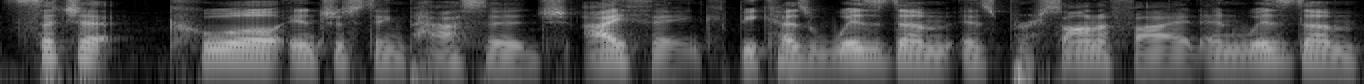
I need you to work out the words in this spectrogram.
Such a cool, interesting passage, I think, because wisdom is personified, and wisdom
